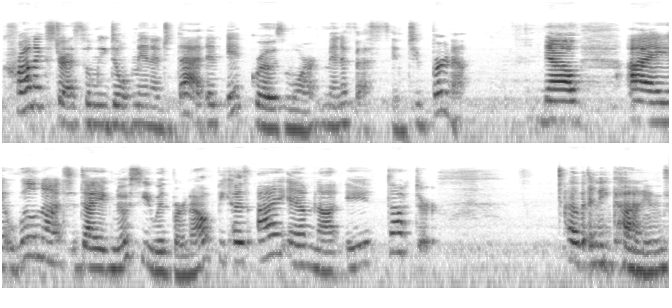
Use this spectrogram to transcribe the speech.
Chronic stress, when we don't manage that and it grows more, manifests into burnout. Now, I will not diagnose you with burnout because I am not a doctor of any kind.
